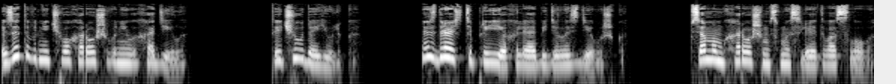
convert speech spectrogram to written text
Из этого ничего хорошего не выходило. «Ты чудо, Юлька». «Здрасте, приехали», — обиделась девушка. В самом хорошем смысле этого слова.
